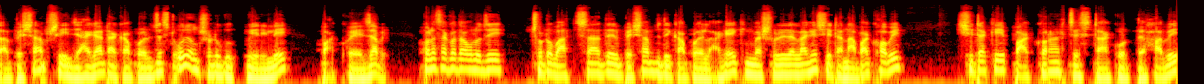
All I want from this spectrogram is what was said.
তার পেশাব, সেই জায়গাটা কাপড়ের জাস্ট ওই অংশটুকু পেরিলে পাক হয়ে যাবে। খোলাসা কথা হলো যে ছোট বাচ্চাদের পেশাব যদি কাপড়ে লাগে কিংবা শরীরে লাগে, সেটা নাপাক হবে। সেটাকে পাক করার চেষ্টা করতে হবে।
